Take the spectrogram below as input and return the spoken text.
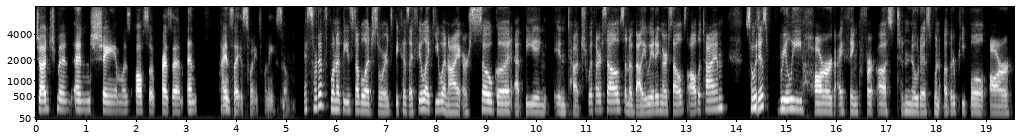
judgment and shame was also present. And hindsight is 2020. So it's sort of one of these double-edged swords because I feel like you and I are so good at being in touch with ourselves and evaluating ourselves all the time. So it is really hard, I think, for us to notice when other people are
